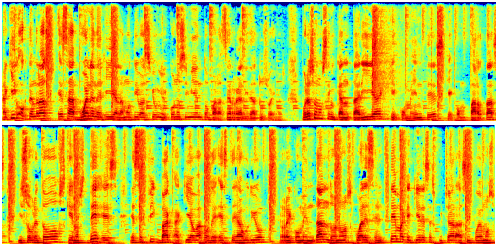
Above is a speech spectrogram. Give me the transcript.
Aquí obtendrás esa buena energía, la motivación y el conocimiento para hacer realidad tus sueños. Por eso nos encantaría que comentes, que compartas y sobre todo que nos dejes ese feedback aquí abajo de este audio recomendándonos cuál es el tema que quieres escuchar. Así podemos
